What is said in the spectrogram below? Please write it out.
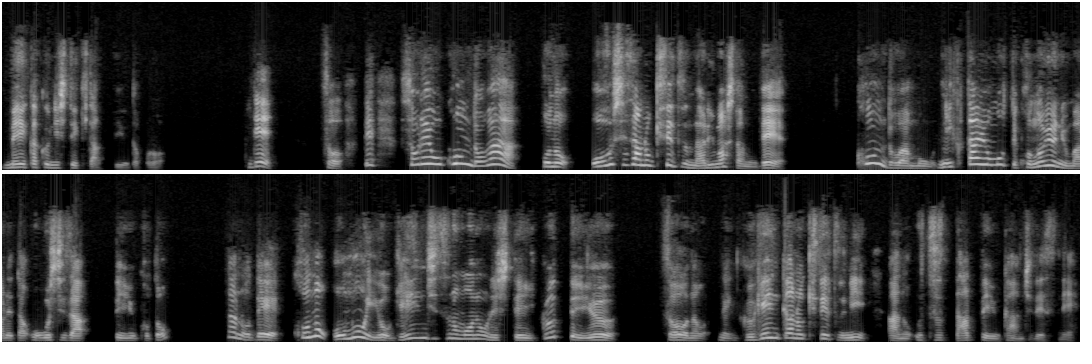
明確にしてきたっていうところ。で、そう。で、それを今度は、この、お牛座の季節になりましたので、今度はもう肉体を持ってこの世に生まれたお牛座っていうこと。なので、この思いを現実のものにしていくっていう、そのね、具現化の季節に、あの、移ったっていう感じですね。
